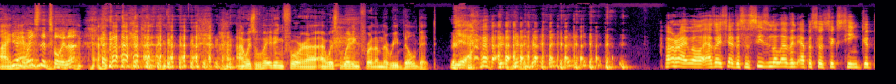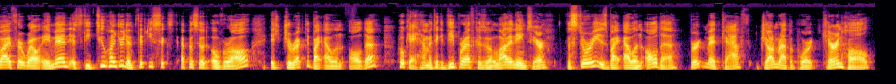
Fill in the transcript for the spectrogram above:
I you only went to the toilet. I was waiting for uh, I was waiting for them to rebuild it. Yeah. All right. Well, as I said, this is season 11, episode 16, Goodbye, Farewell, Amen. It's the 256th episode overall. It's directed by Alan Alda. Okay, I'm going to take a deep breath because there's a lot of names here. The story is by Alan Alda, Burt Metcalf, John Rappaport, Karen Hall,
